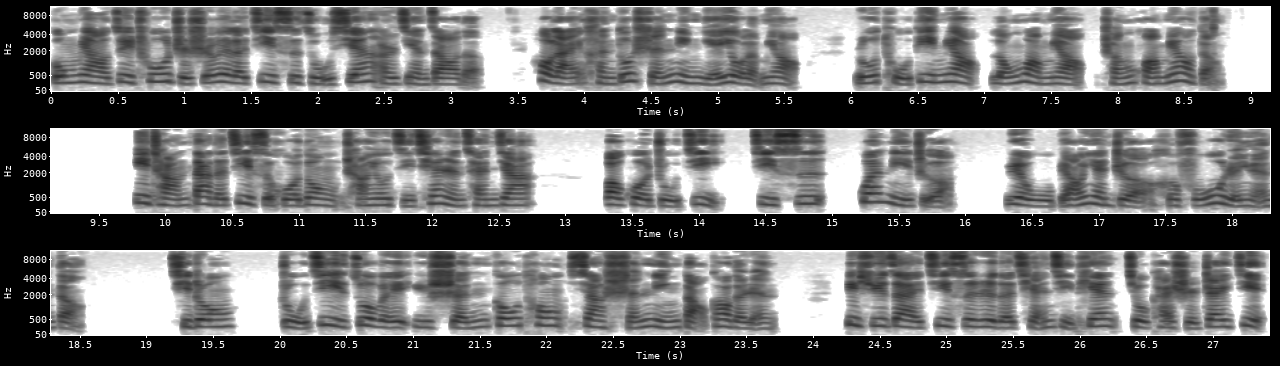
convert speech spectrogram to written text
宫庙最初只是为了祭祀祖先而建造的，后来很多神灵也有了庙，如土地庙、龙王庙、城隍庙等。一场大的祭祀活动常有几千人参加，包括主祭、祭司、观礼者、乐舞表演者和服务人员等，其中。主祭作为与神沟通、向神灵祷告的人，必须在祭祀日的前几天就开始斋戒。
